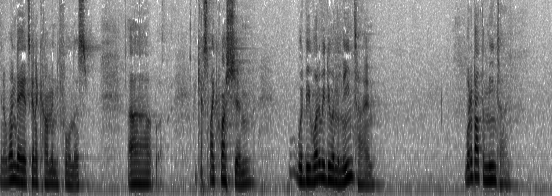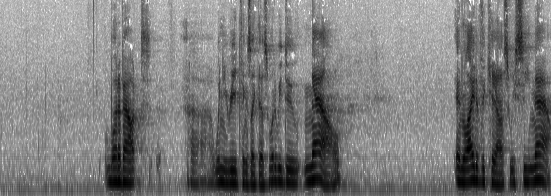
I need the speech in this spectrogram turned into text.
You know, one day it's going to come in fullness. Uh, I guess my question would be what do we do in the meantime? What about the meantime? What about uh, when you read things like this? What do we do now in light of the chaos we see now?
